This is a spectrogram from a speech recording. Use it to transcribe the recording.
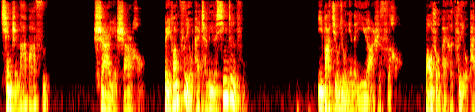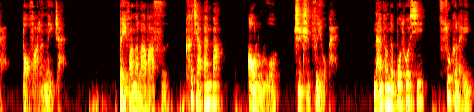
迁至拉巴斯。十二月十二号，北方自由派成立了新政府。一八九九年的一月二十四号，保守派和自由派爆发了内战。北方的拉巴斯、科恰班巴、奥鲁罗支持自由派，南方的波托西、苏克雷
